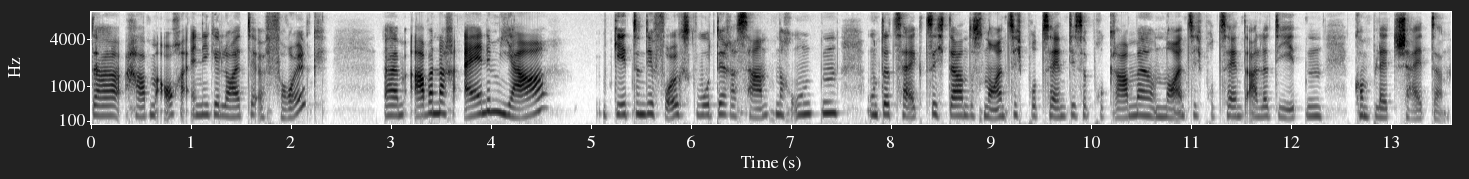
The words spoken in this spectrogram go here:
da haben auch einige Leute Erfolg, ähm, aber nach einem Jahr geht dann die Erfolgsquote rasant nach unten und da zeigt sich dann, dass 90 Prozent dieser Programme und 90 Prozent aller Diäten komplett scheitern.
